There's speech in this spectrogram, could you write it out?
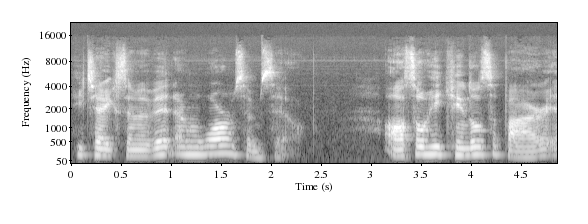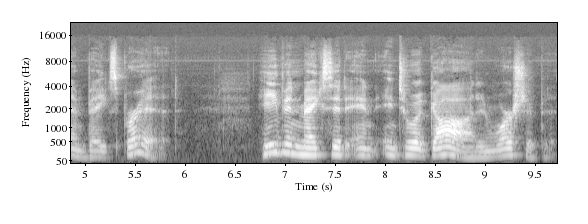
He takes some of it and warms himself. Also, he kindles a fire and bakes bread. He even makes it in, into a god and worship it.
